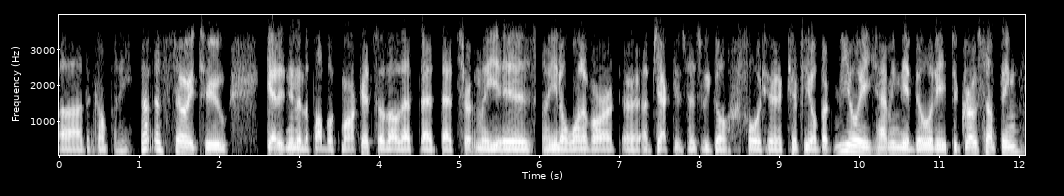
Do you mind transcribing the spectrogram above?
uh, the company. Not necessarily to get it into the public markets, although that, that, that certainly is, uh, you know, one of our uh, objectives as we go forward here at Actifio, but really having the ability to grow something,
